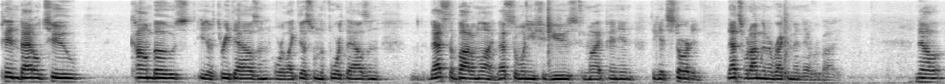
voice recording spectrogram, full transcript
Penn Battle 2 combos, either 3000 or like this one, the 4000, that's the bottom line. That's the one you should use, in my opinion, to get started. That's what I'm going to recommend to everybody. Now,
